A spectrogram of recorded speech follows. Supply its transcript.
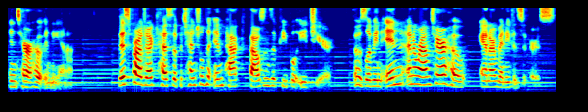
in Terre Haute, Indiana. This project has the potential to impact thousands of people each year, those living in and around Terre Haute, and our many visitors.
